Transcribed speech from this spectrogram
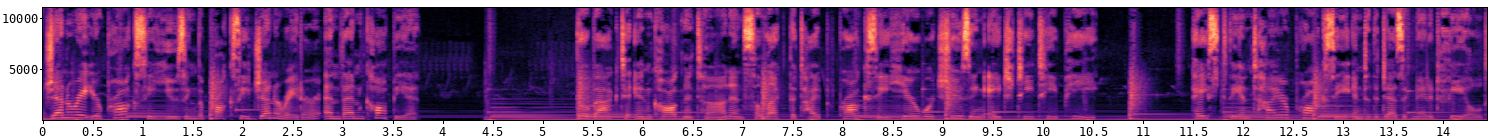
Generate your proxy using the proxy generator and then copy it. Go back to Incogniton and select the type proxy. Here we're choosing HTTP. Paste the entire proxy into the designated field.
